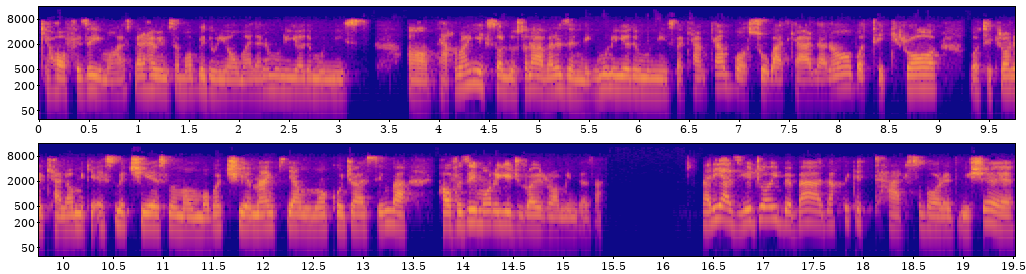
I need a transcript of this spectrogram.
که حافظه ما هست. برای همین مثلا ما به دنیا اومدنمون یادمون نیست. تقریبا یک سال دو سال اول زندگیمون یادمون نیست و کم کم با صحبت کردن ها با تکرار با تکرار کلامی که اسم چیه اسم مامان بابا چیه من کیم ما کجا هستیم و حافظه ما رو یه جورایی را میندازن. ولی از یه جایی به بعد وقتی که ترس وارد میشه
